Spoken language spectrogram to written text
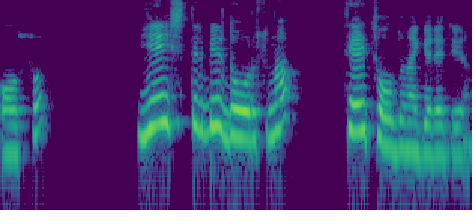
olsun. y eşittir 1 doğrusuna teğet olduğuna göre diyor.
